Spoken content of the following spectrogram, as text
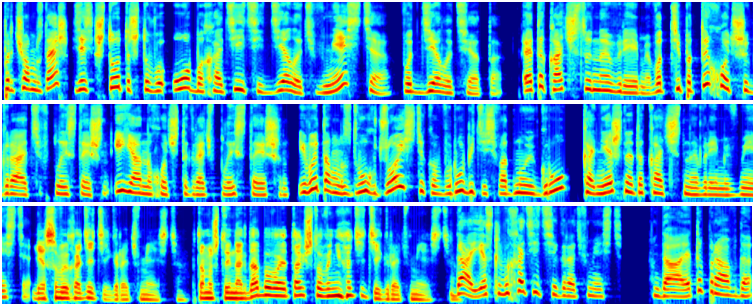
Причем, знаешь, здесь что-то, что вы оба хотите делать вместе, вот делать это, это качественное время. Вот типа ты хочешь играть в PlayStation, и Яна хочет играть в PlayStation. И вы там с двух джойстиков рубитесь в одну игру. Конечно, это качественное время вместе. Если вы хотите играть вместе. Потому что иногда бывает так, что вы не хотите играть вместе. Да, если вы хотите играть вместе. Да, это правда.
